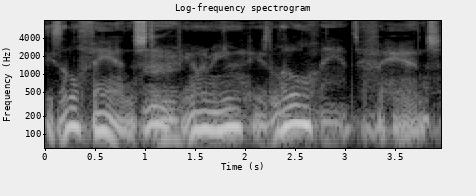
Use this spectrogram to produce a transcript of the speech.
these little fans, Steve. You know what I mean? These little fans, fans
